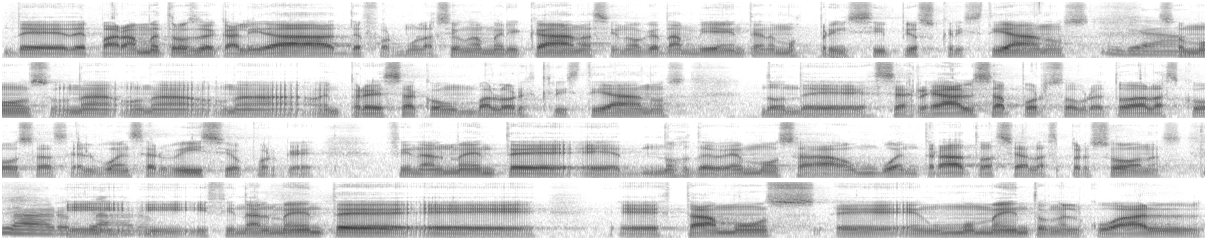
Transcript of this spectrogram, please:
de, de parámetros de calidad, de formulación americana, sino que también tenemos principios cristianos. Somos una, una- una empresa con valores cristianos, donde se realza por sobre todas las cosas el buen servicio, porque finalmente eh, nos debemos a un buen trato hacia las personas. Claro, y, claro. y- y finalmente eh, eh, estamos eh, en un momento en el cual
